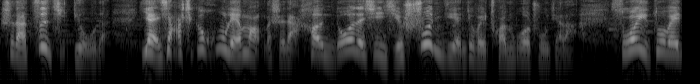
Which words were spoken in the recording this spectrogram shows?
是他自己丢的。眼下是个互联网的时代，很多的信息瞬间就被传播出去了，所以作为。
